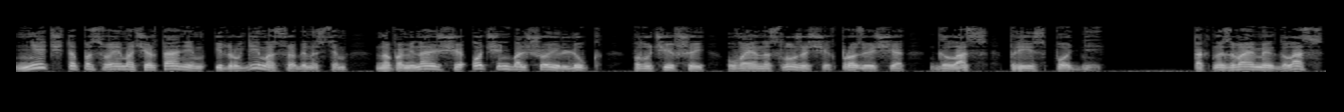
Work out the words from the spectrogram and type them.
нечто по своим очертаниям и другим особенностям, напоминающее очень большой люк, получивший у военнослужащих прозвище «глаз преисподней». Так называемый «глаз»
